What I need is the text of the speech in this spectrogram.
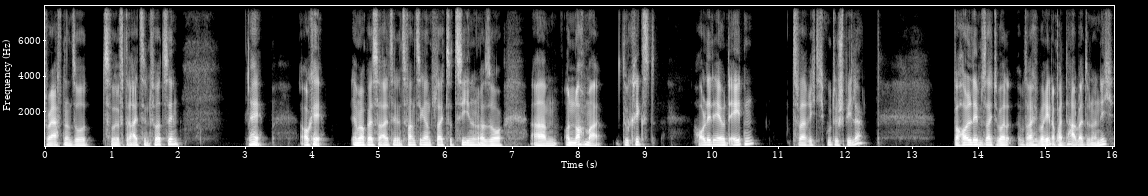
draften dann so 12, 13, 14. Hey, okay. Immer noch besser als in den 20ern vielleicht zu ziehen oder so. Ähm, und nochmal, du kriegst Holiday und Aiton, zwei richtig gute Spieler. Bei Holiday muss ich über, überreden, ob er da bleibt oder nicht.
